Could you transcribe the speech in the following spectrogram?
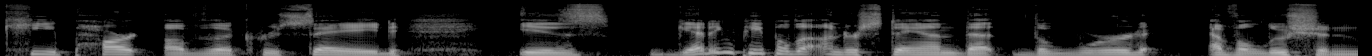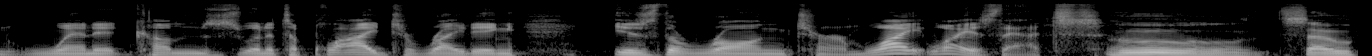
key part of the crusade is getting people to understand that the word evolution when it comes when it's applied to writing is the wrong term. Why why is that? Ooh, so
